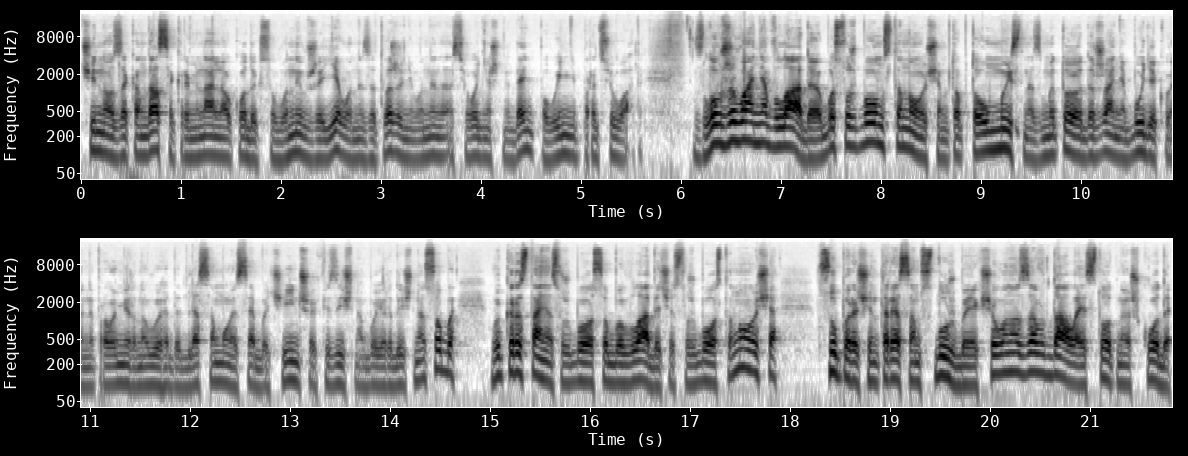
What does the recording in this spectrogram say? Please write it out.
чинного законодавства Кримінального кодексу. Вони вже є, вони затверджені, вони на сьогоднішній день повинні працювати. Зловживання владою або службовим становищем, тобто умисне з метою одержання будь-якої неправомірної вигоди для самої себе чи іншої фізичної або юридичної особи, використання службової особи влади чи службового становища всупереч інтересам служби, якщо вона завдала істотної шкоди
